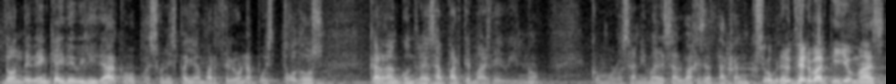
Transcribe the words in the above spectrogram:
Donde ven que hay debilidad, como pasó en España en Barcelona, pues todos cargan contra esa parte más débil, ¿no? Como los animales salvajes atacan sobre el cervatillo más,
